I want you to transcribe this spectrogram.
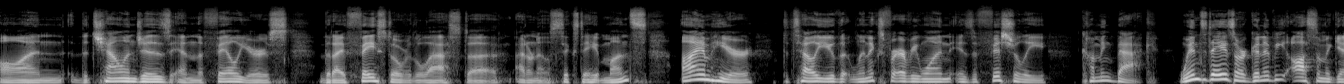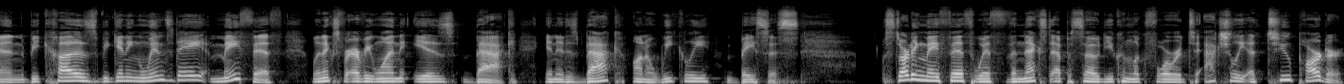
on the challenges and the failures that I've faced over the last, uh, I don't know, six to eight months. I am here to tell you that Linux for Everyone is officially coming back. Wednesdays are going to be awesome again because beginning Wednesday, May 5th, Linux for Everyone is back and it is back on a weekly basis. Starting May 5th with the next episode, you can look forward to actually a two parter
